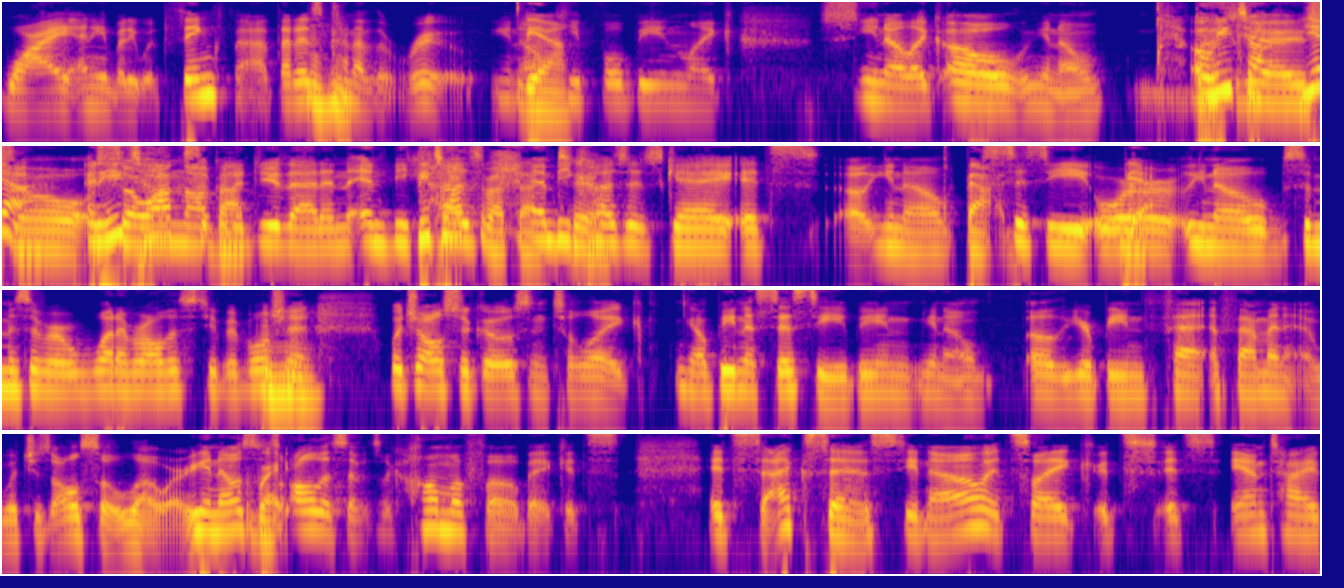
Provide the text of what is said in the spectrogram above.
why anybody would think that, that is kind of the root, you know, Yeah. people being like, you know, like, oh, you know, Oh, he that's ta- gay, yeah. so, And he so I'm talks not going about- to do that. And and because talks about that, and too. because it's gay, it's uh, you know Bad. sissy or Yeah. you know submissive or whatever, all this stupid bullshit, which also goes into like you know being a sissy, being you know oh you're being fe- effeminate, which is also lower, you know. So Right. it's all this stuff. It's like homophobic. It's it's sexist, you know. It's like it's it's anti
